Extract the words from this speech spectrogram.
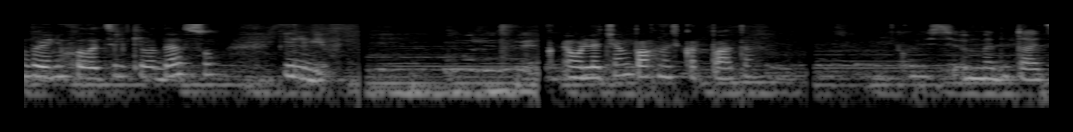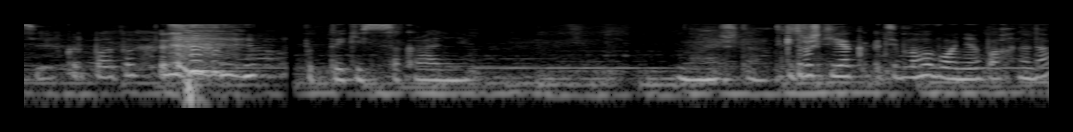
Бо я нюхала тільки Одесу і Львів. Оля, чим пахнуть Карпати? Якоїсь медитації в Карпатах. Будто якісь сакральні. Знаєш, так. Такі трошки як ці благовоння пахне, да?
